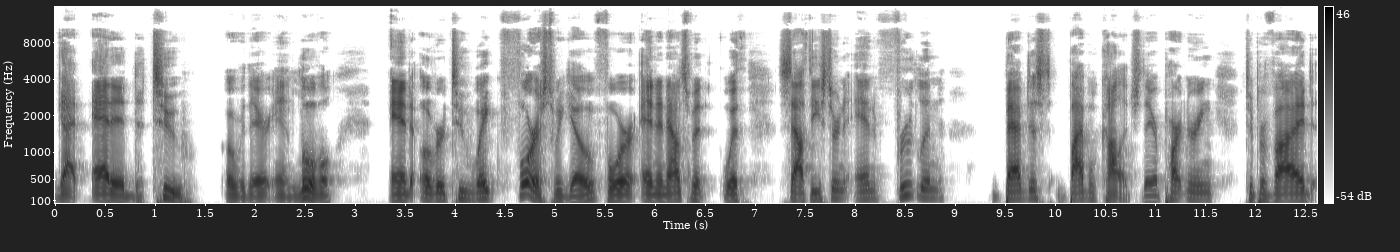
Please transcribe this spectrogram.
got added to over there in Louisville. And over to Wake Forest we go for an announcement with Southeastern and Fruitland Baptist Bible College. They are partnering to provide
